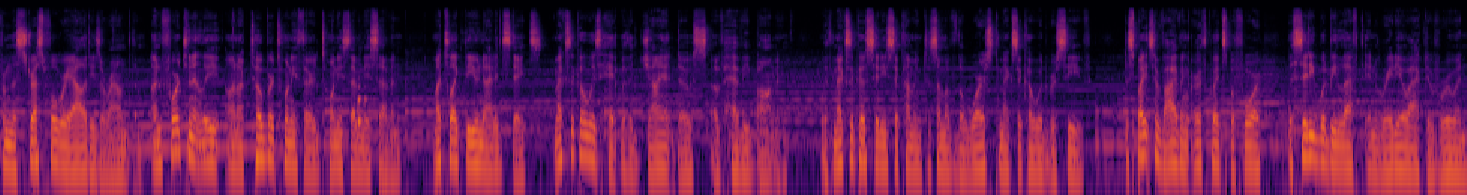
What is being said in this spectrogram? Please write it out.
from the stressful realities around them. Unfortunately, on October 23, 2077, much like the United States, Mexico was hit with a giant dose of heavy bombing with Mexico City succumbing to some of the worst Mexico would receive. Despite surviving earthquakes before, the city would be left in radioactive ruin,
